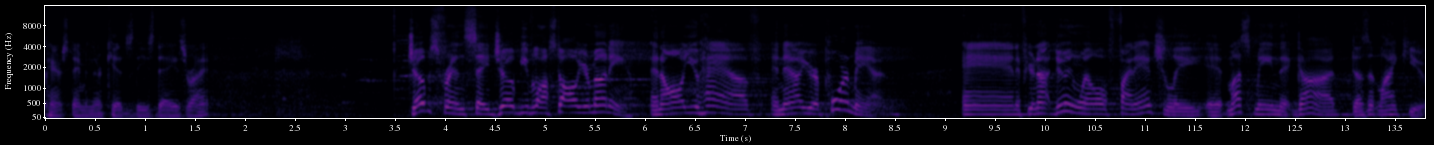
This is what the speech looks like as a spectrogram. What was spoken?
parents naming their kids these days, right? Job's friends say, Job, you've lost all your money and all you have, and now you're a poor man. And if you're not doing well financially, it must mean that God doesn't like you.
